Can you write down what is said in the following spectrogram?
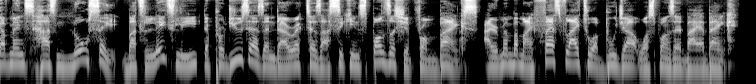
Government has no say. But lately, the producers and directors are seeking sponsorship from banks. I remember my first flight to Abuja was sponsored by a bank.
